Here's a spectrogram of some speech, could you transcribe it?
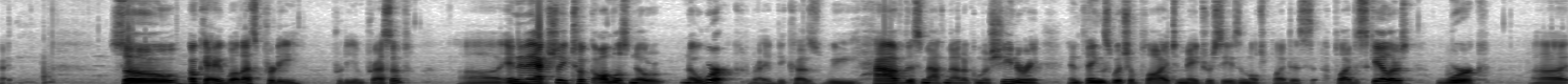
Right. So, okay, well that's pretty pretty impressive. Uh, and it actually took almost no, no work, right? Because we have this mathematical machinery and things which apply to matrices and multiply to, apply to scalars work uh,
